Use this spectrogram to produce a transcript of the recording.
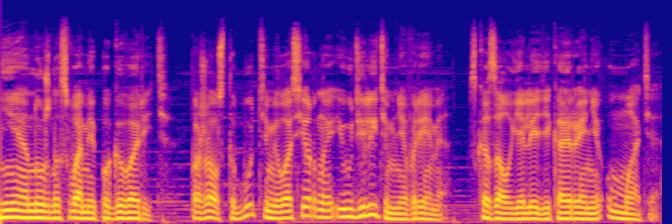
«Мне нужно с вами поговорить. Пожалуйста, будьте милосердны и уделите мне время», — сказал я леди Кайрене Умате.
